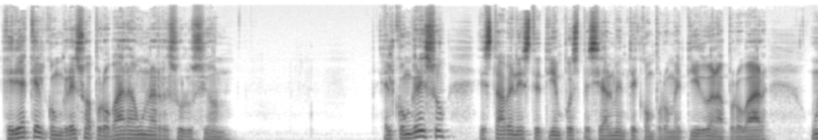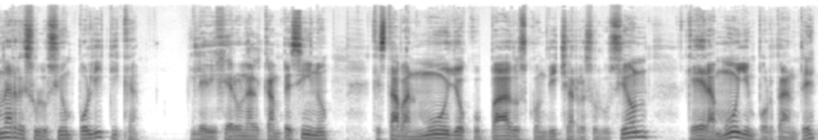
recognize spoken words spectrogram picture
quería que el Congreso aprobara una resolución. El Congreso estaba en este tiempo especialmente comprometido en aprobar una resolución política, y le dijeron al campesino que estaban muy ocupados con dicha resolución, que era muy importante,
